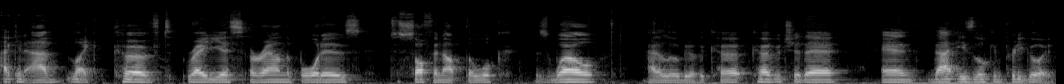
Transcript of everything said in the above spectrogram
I can add like curved radius around the borders to soften up the look as well. Add a little bit of a cur- curvature there, and that is looking pretty good.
